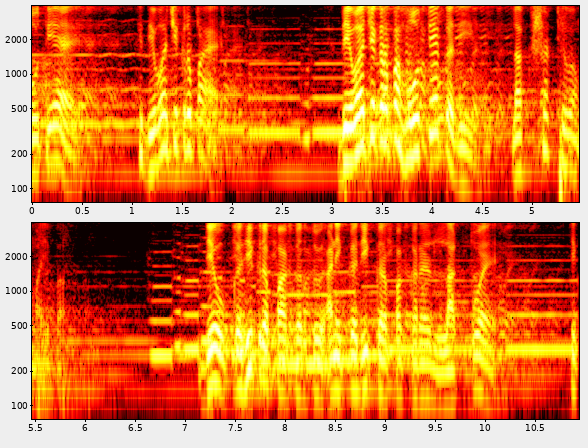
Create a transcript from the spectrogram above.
होते आहे ही देवाची कृपा आहे. देवाची कृपा होते कधी? लक्षात ठेवा माई बाप. देव कधी कृपा करतोय आणि कधी कृपा करायला लागतोय ते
